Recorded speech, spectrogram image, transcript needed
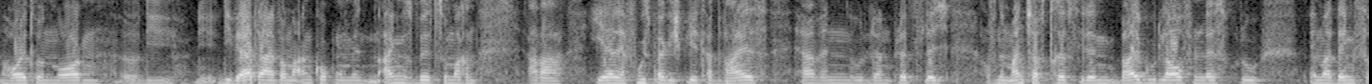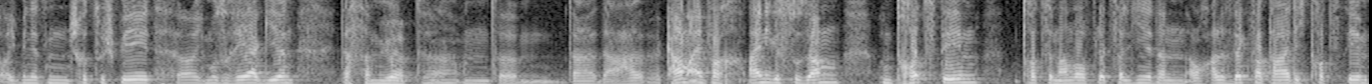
heute und morgen äh, die, die, die Werte einfach mal angucken, um ein eigenes Bild zu machen. Aber jeder, der Fußball gespielt hat, weiß, ja, wenn du dann plötzlich auf eine Mannschaft triffst, die den Ball gut laufen lässt, wo du immer denkst, oh, ich bin jetzt einen Schritt zu spät, ja, ich muss reagieren, das zermürbt. Ja. Und ähm, da, da kam einfach einiges zusammen und trotzdem Trotzdem haben wir auf letzter Linie dann auch alles wegverteidigt. Trotzdem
